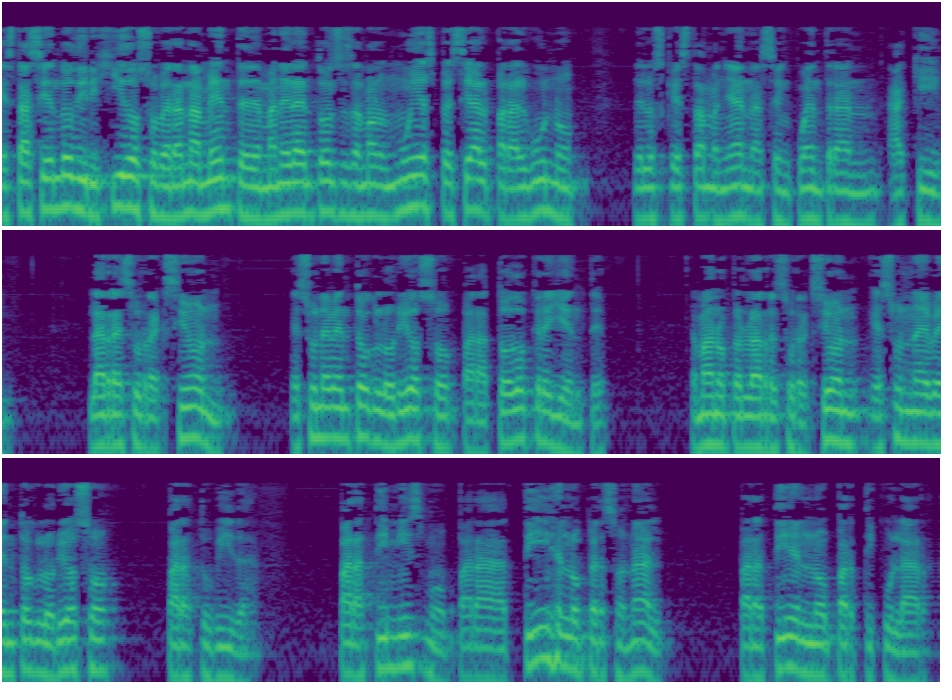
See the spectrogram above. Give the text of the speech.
está siendo dirigido soberanamente, de manera entonces, hermanos, muy especial para alguno de los que esta mañana se encuentran aquí. La resurrección es un evento glorioso para todo creyente, hermano, pero la resurrección es un evento glorioso para tu vida, para ti mismo, para ti en lo personal, para ti en lo particular.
